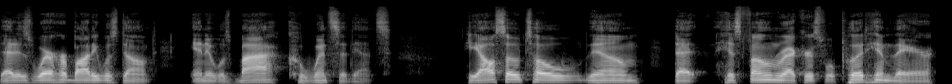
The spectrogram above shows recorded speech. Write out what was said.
that is where her body was dumped and it was by coincidence. He also told them that his phone records will put him there,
